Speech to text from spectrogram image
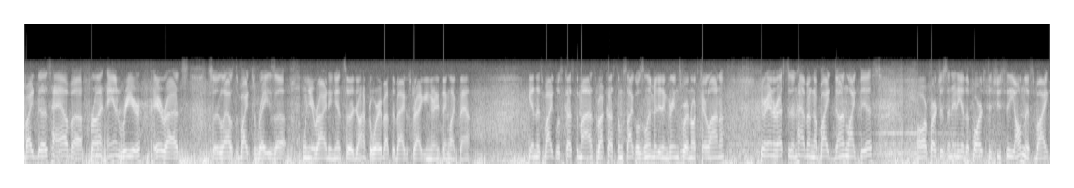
Bike does have uh, front and rear air rides so it allows the bike to raise up when you're riding it so you don't have to worry about the bags dragging or anything like that. Again, this bike was customized by Custom Cycles Limited in Greensboro, North Carolina. If you're interested in having a bike done like this or purchasing any of the parts that you see on this bike,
